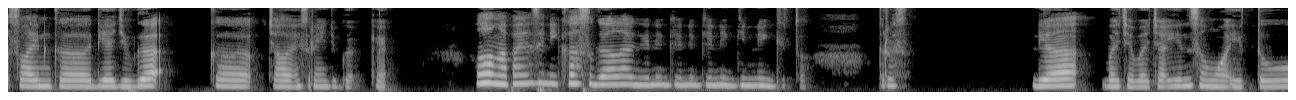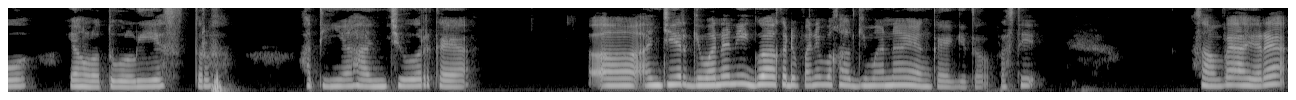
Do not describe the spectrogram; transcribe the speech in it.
selain ke dia juga ke calon istrinya juga. Kayak lo ngapain sih nikah segala gini gini gini gini gitu. Terus dia baca bacain semua itu yang lo tulis terus hatinya hancur kayak e, anjir gimana nih? Gue ke depannya bakal gimana? Yang kayak gitu. Pasti sampai akhirnya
